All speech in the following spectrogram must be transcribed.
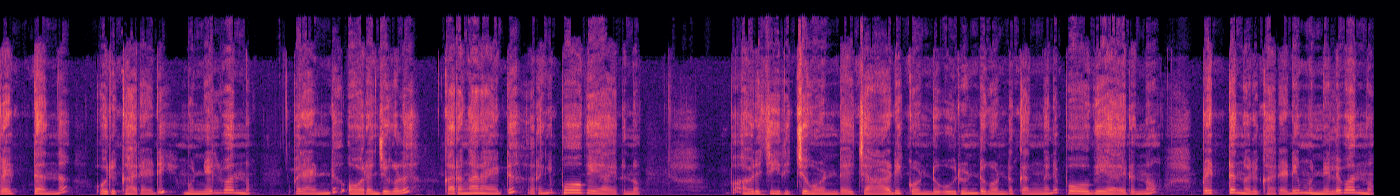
പെട്ടെന്ന് ഒരു കരടി മുന്നിൽ വന്നു. അപ്പോൾ രണ്ട് ഓറഞ്ചുകൾ കറങ്ങാനായിട്ട് ഇറങ്ങി പോവുകയായിരുന്നു അപ്പോൾ അവർ ചിരിച്ചുകൊണ്ട് ചാടിക്കൊണ്ട് ഉരുണ്ടുകൊണ്ടൊക്കെ അങ്ങനെ പോവുകയായിരുന്നു പെട്ടെന്നൊരു കരടി മുന്നിൽ വന്നു.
